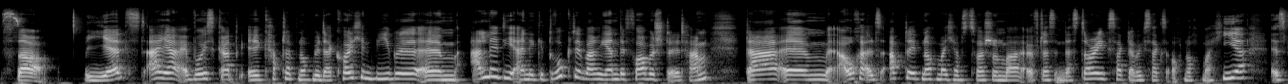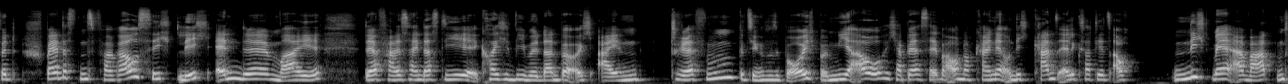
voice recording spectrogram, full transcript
So, Jetzt, ah ja, wo ich es gerade äh, gehabt habe, noch mit der Keulchenbibel. Ähm, alle, die eine gedruckte Variante vorbestellt haben, da ähm, auch als Update nochmal, ich habe es zwar schon mal öfters in der Story gesagt, aber ich sage es auch nochmal hier. Es wird spätestens voraussichtlich Ende Mai der Fall sein, dass die Keulchenbibel dann bei euch eintreffen, beziehungsweise bei euch, bei mir auch. Ich habe ja selber auch noch keine und ich kann es ehrlich gesagt jetzt auch nicht mehr erwarten.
